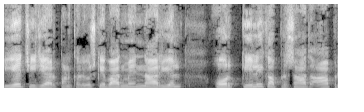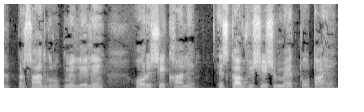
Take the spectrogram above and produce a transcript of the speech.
ये चीज़ें अर्पण करें। उसके बाद में नारियल और केले का प्रसाद आप प्रसाद के रूप में ले लें और इसे खा लें। इसका विशेष महत्व होता है।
